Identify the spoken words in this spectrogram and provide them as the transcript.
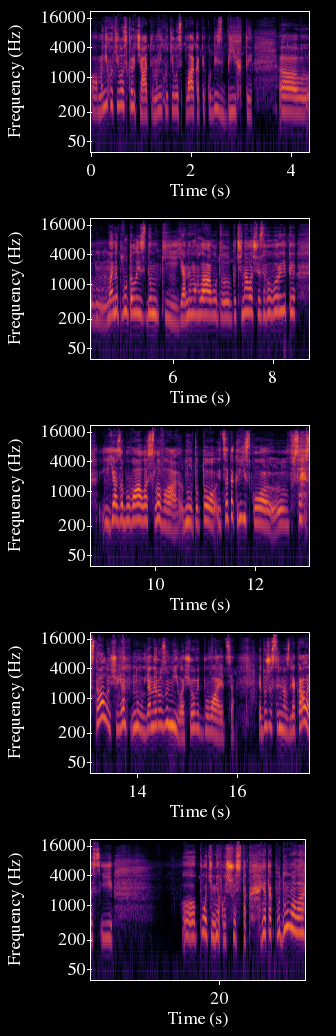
Мені хотілося кричати, мені хотілося плакати, кудись бігти. Мене плутались думки. Я не могла, от е, починала щось говорити, і я забувала слова. Ну, тобто, і це так різко е, все стало, що я, ну, я не розуміла, що відбувається. Я дуже сильно злякалась і е, потім якось щось так. Я так подумала,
